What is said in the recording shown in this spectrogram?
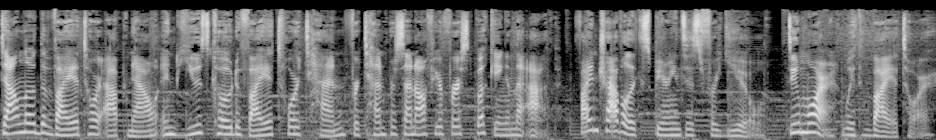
Download the Viator app now and use code Viator10 for 10% off your first booking in the app. Find travel experiences for you. Do more with Viator.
